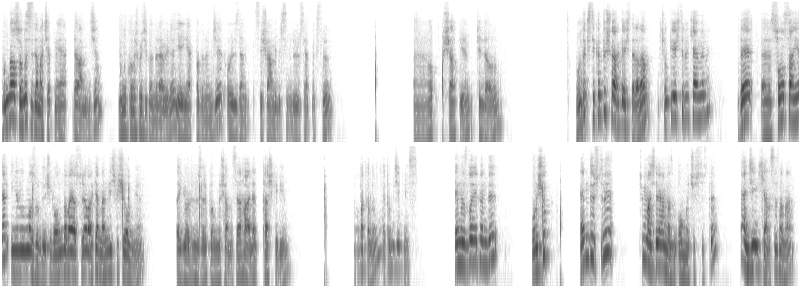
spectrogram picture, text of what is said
Bundan sonra da sizle maç yapmaya devam edeceğim. Bunu konuşmuştuk Önder abiyle yayın yapmadan önce. O yüzden size şu an bilirsin, duyurusunu yapmak istedim. Ee, hop şah diyelim. Fil de alalım. Buradaki sıkıntı şu arkadaşlar. Adam çok geliştirdi kendini. Ve e, son saniyeler inanılmaz oluyor. Çünkü onda bayağı süre varken bende hiçbir şey olmuyor. Da gördüğünüz üzere konumda şu an mesela hala taş gireyim. Bakalım yapabilecek miyiz? Hem hızlı oynayıp hem de konuşup hem de üstüne tüm maçları yemem lazım 10 maç üst üste. Bence imkansız ama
